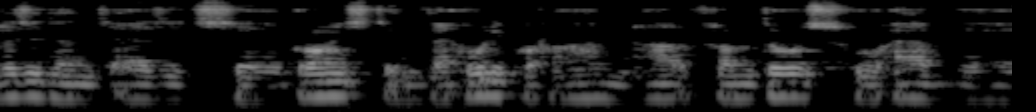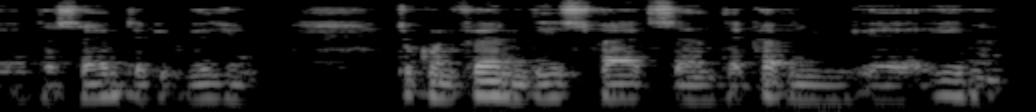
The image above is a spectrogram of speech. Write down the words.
President, as it's promised in the Holy Quran, are from those who have the scientific vision to confirm these facts and the coming event.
